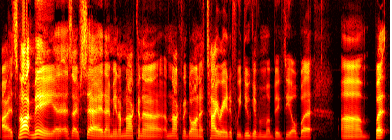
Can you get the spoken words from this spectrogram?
uh, it's not me, as I've said. I mean, I'm not gonna I'm not gonna go on a tirade if we do give him a big deal, but um, but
